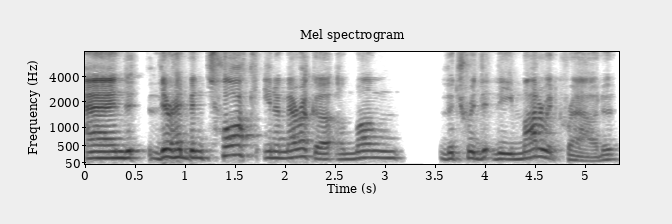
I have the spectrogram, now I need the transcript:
And there had been talk in America among the, the moderate crowd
